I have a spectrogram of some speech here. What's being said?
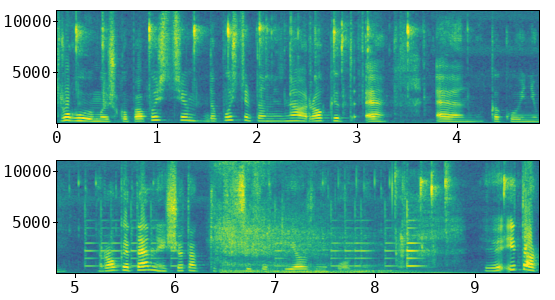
другую мышку. Допустим, допустим, там, не знаю, Rocket N, N какую-нибудь. Rocket N и еще так какие-то циферки, я уже не помню. Е, І так,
